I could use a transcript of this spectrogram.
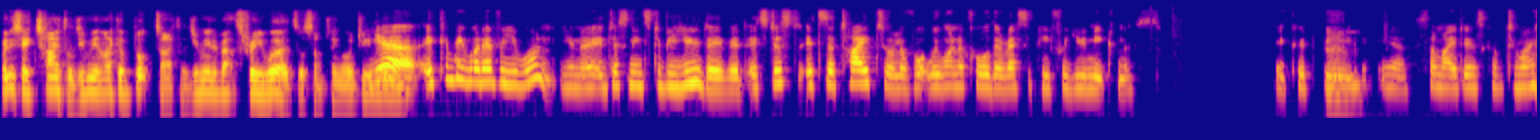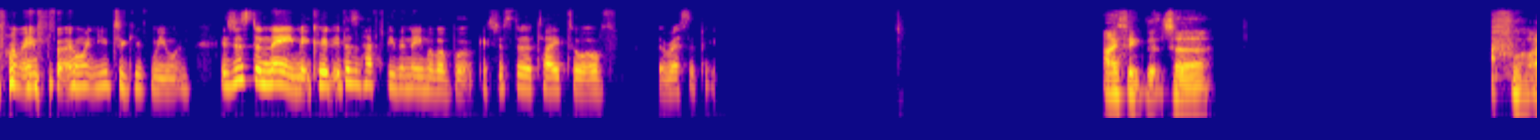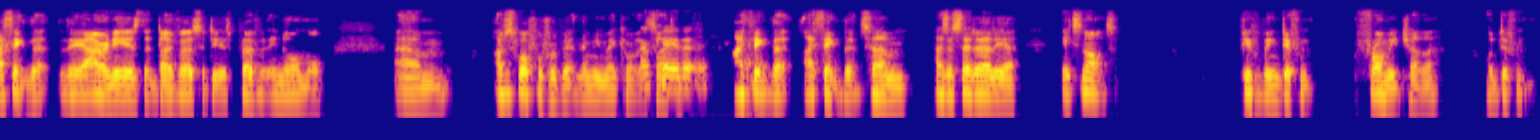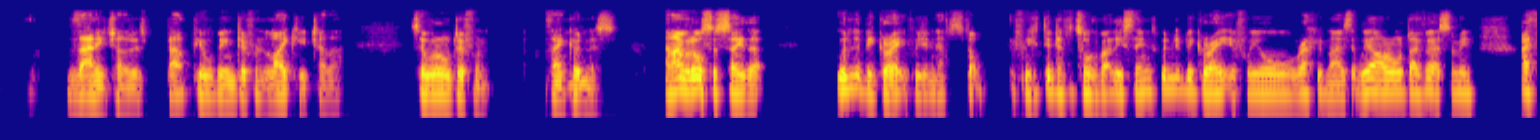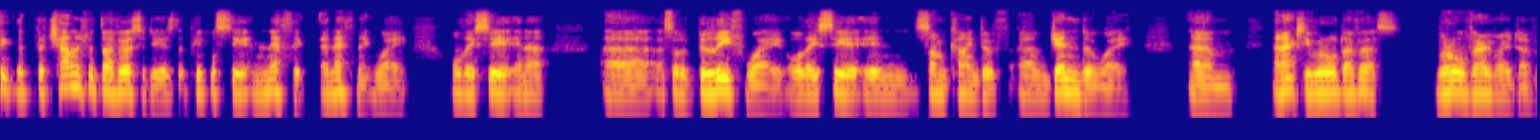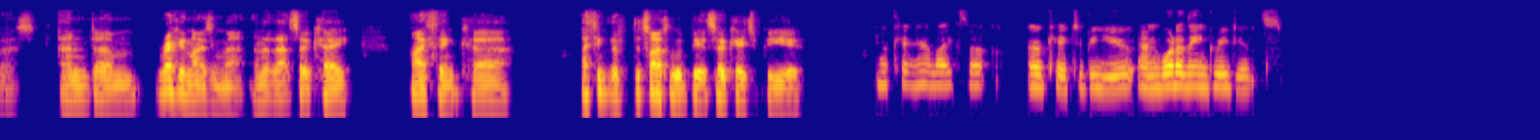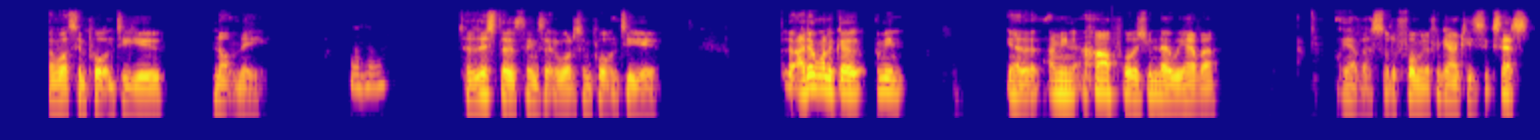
when you say title, do you mean like a book title? Do you mean about three words or something, or do you? Yeah, mean... it can be whatever you want. You know, it just needs to be you, David. It's just it's the title of what we want to call the recipe for uniqueness. It could be, um, yeah. Some ideas come to my mind, but I want you to give me one. It's just a name. It could. It doesn't have to be the name of a book. It's just a title of the recipe. I think that. Uh, I think that the irony is that diversity is perfectly normal. Um, I'll just waffle for a bit and then we may come up with okay, that, I think that I think that um, as I said earlier, it's not people being different from each other or different than each other. It's about people being different like each other. So we're all different, thank mm-hmm. goodness. And I would also say that wouldn't it be great if we didn't have to stop if we didn't have to talk about these things, wouldn't it be great if we all recognize that we are all diverse? I mean, I think that the challenge with diversity is that people see it in an ethnic, an ethnic way, or they see it in a, uh, a sort of belief way, or they see it in some kind of um, gender way. Um, and actually, we're all diverse. We're all very, very diverse. And um, recognizing that and that that's okay, I think. Uh, I think the, the title would be "It's Okay to Be You." Okay, I like that. Okay to be you. And what are the ingredients? And what's important to you, not me. Mm-hmm. So list those things that are what is important to you. I don't want to go. I mean, you know, I mean, Harpal, as you know, we have a we have a sort of formula for guaranteed success,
